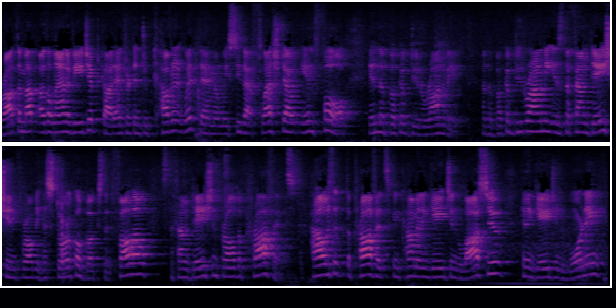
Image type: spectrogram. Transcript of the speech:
brought them up out of the land of Egypt. God entered into covenant with them, and we see that fleshed out in full in the book of Deuteronomy. And the book of Deuteronomy is the foundation for all the historical books that follow. It's the foundation for all the prophets. How is it the prophets can come and engage in lawsuit, can engage in warning?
